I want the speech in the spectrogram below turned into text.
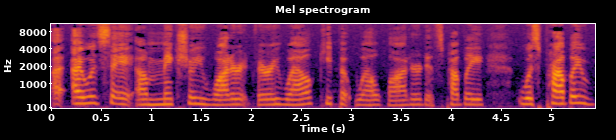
I, I would say um, make sure you water it very well. Keep it well watered. It's probably was probably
